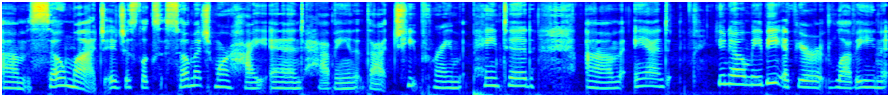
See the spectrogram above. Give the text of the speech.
um, so much. It just looks so much more high end having that cheap frame painted. Um, and, you know, maybe if you're loving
